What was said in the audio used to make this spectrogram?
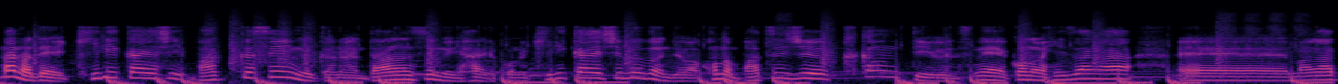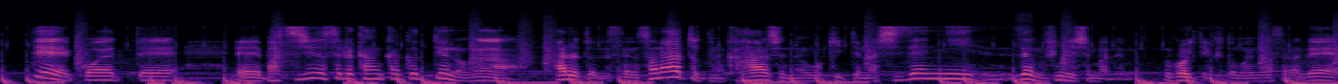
なので、切り返し、バックスイングからダウンスイングに入る、この切り返し部分では、この抜重、カカンっていうですね、この膝が、えー、曲がって、こうやって、えー、抜重する感覚っていうのがあるとですね、その後の下半身の動きっていうのは自然に全部フィニッシュまで動いていくと思いますので、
